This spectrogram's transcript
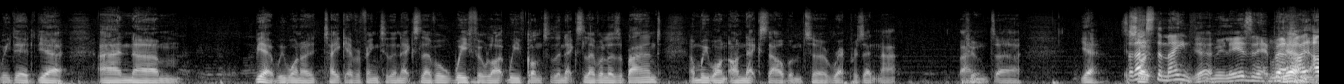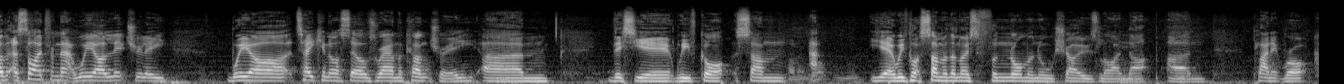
We did, yeah. And um, yeah, we want to take everything to the next level. We feel like we've gone to the next level as a band, and we want our next album to represent that. And uh, yeah. So, that's the main thing, yeah. really, isn't it? But Yeah. I, I, aside from that, we are literally we are taking ourselves around the country. Um, this year, we've got some. uh, yeah, we've got some of the most phenomenal shows lined up. Um, Planet Rock,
